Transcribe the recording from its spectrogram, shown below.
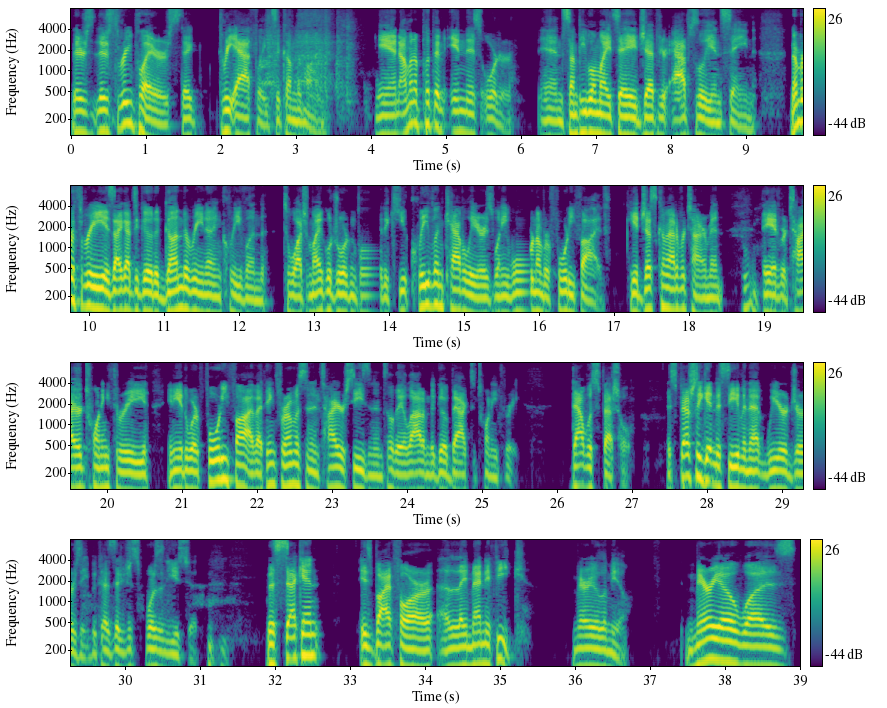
There's there's three players, they three athletes that come to mind. And I'm gonna put them in this order. And some people might say, Jeff, you're absolutely insane. Number three is I got to go to Gund Arena in Cleveland to watch Michael Jordan play the Cleveland Cavaliers when he wore number 45. He had just come out of retirement. Ooh. They had retired 23, and he had to wear 45, I think, for almost an entire season until they allowed him to go back to 23. That was special especially getting to see him in that weird jersey because they just wasn't used to it. the second is by far uh, Le Magnifique, Mario Lemieux. Mario was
